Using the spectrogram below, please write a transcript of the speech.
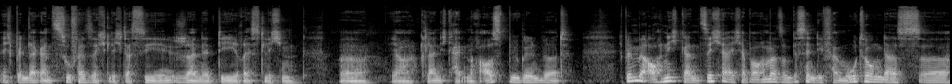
ich bin da ganz zuversichtlich, dass sie Janet die restlichen äh, ja, Kleinigkeiten noch ausbügeln wird. Ich bin mir auch nicht ganz sicher. Ich habe auch immer so ein bisschen die Vermutung, dass äh, äh,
